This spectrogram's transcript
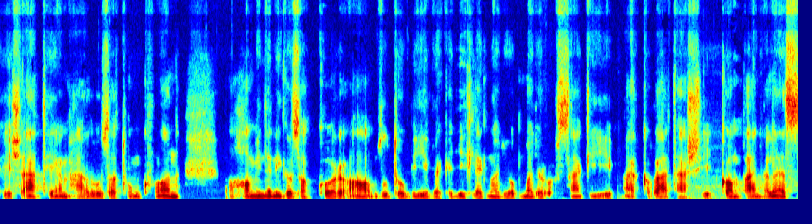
és ATM hálózatunk van. Ha minden igaz, akkor az utóbbi évek egyik legnagyobb magyarországi márkaváltási kampánya lesz.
